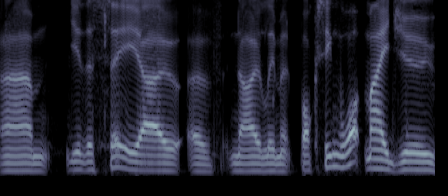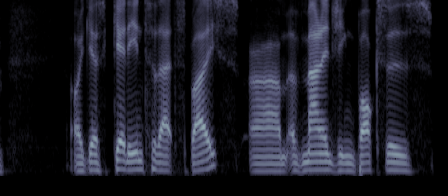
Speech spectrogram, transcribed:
Um, you're the CEO of No Limit Boxing. What made you, I guess, get into that space um, of managing boxers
